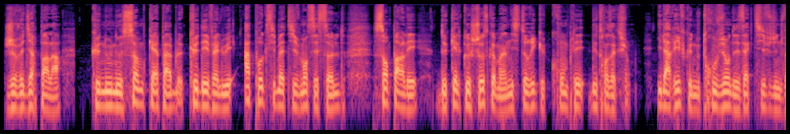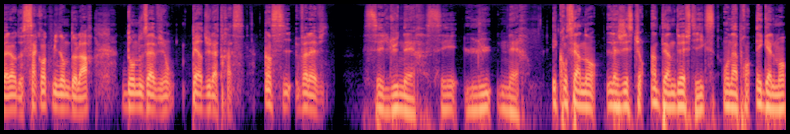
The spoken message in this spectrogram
Je veux dire par là que nous ne sommes capables que d'évaluer approximativement ces soldes, sans parler de quelque chose comme un historique complet des transactions. Il arrive que nous trouvions des actifs d'une valeur de 50 millions de dollars dont nous avions perdu la trace. Ainsi va la vie. C'est lunaire, c'est lunaire. Et concernant la gestion interne de FTX, on apprend également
